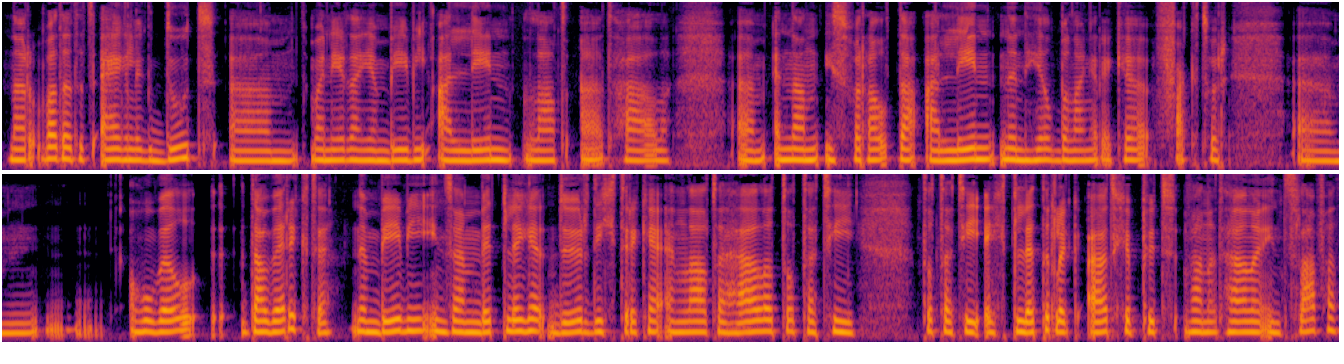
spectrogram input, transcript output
naar wat dat het eigenlijk doet um, wanneer dat je een baby alleen laat uithalen. Um, en dan is vooral dat alleen een heel belangrijke factor. Um, hoewel dat werkte. Een baby in zijn bed leggen, deur dicht trekken en laten huilen totdat hij, totdat hij echt letterlijk uitgeput van het huilen in het slaap had.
